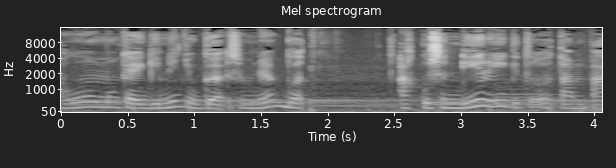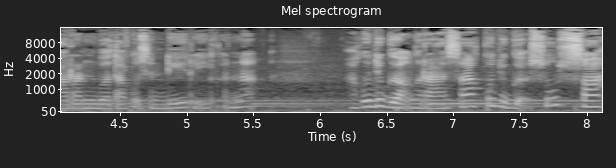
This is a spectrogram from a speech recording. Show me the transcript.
Aku ngomong kayak gini juga sebenarnya buat aku sendiri gitu loh tamparan buat aku sendiri. Karena aku juga ngerasa aku juga susah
